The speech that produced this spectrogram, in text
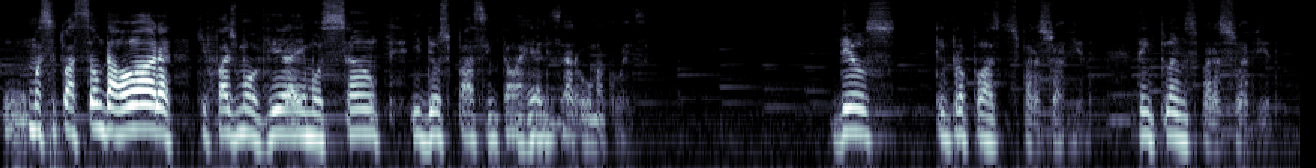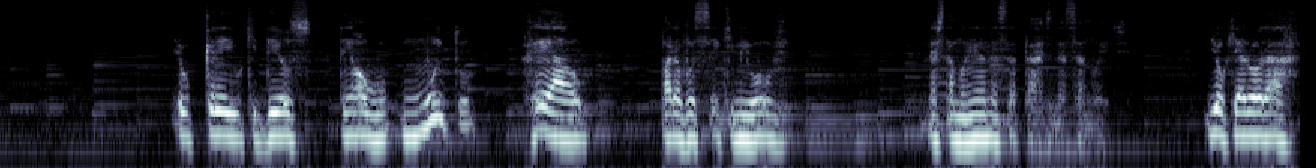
uma situação da hora que faz mover a emoção e Deus passa então a realizar alguma coisa. Deus tem propósitos para a sua vida, tem planos para a sua vida. Eu creio que Deus tem algo muito real para você que me ouve nesta manhã, nesta tarde, nessa noite. E eu quero orar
